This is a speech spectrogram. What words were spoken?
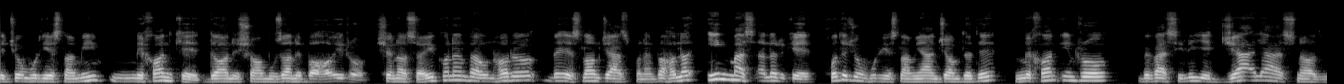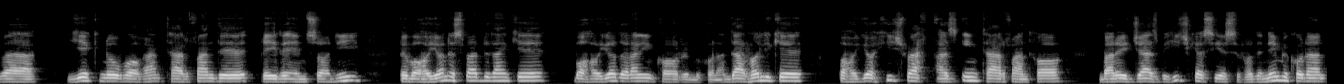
جمهوری اسلامی می‌خوان که دانش آموزان باهایی رو شناسایی کنن و اونها رو به اسلام جذب کنن. و حالا این مسئله رو که خود جمهوری اسلامی انجام داده می‌خوان این رو به وسیله جعل اسناد و یک نوع واقعا ترفند غیر انسانی به باهایا نسبت بدن که باهایا دارن این کار رو می‌کنن. در حالی که باهایا هیچ وقت از این ترفندها برای جذب هیچ کسی استفاده نمی‌کنن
